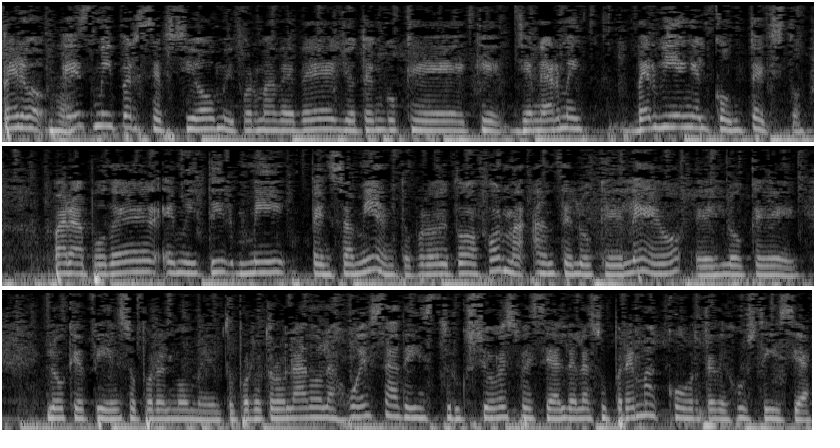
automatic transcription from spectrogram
Pero es mi percepción, mi forma de ver, yo tengo que, que llenarme, ver bien el contexto para poder emitir mi pensamiento, pero de todas formas, ante lo que leo es lo que, lo que pienso por el momento. Por otro lado, la jueza de instrucción especial de la Suprema Corte de Justicia,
